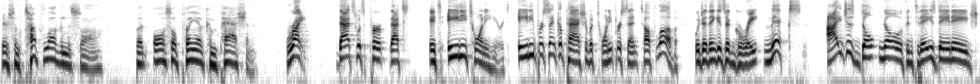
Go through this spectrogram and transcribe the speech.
there's some tough love in the song, but also plenty of compassion. Right. That's what's per that's it's 80-20 here. It's 80% compassion but 20% tough love, which I think is a great mix. I just don't know if in today's day and age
